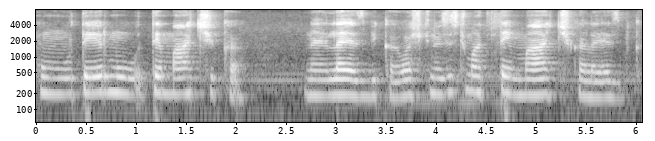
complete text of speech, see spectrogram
com o termo temática né, lésbica. Eu acho que não existe uma temática lésbica.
